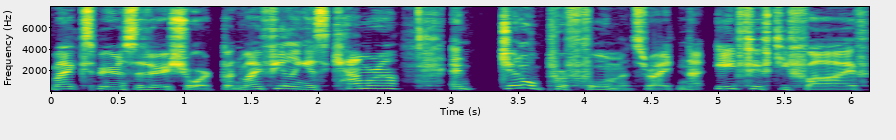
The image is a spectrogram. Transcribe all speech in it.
my experience is very short, but my feeling is camera and general performance, right? Now, 855,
